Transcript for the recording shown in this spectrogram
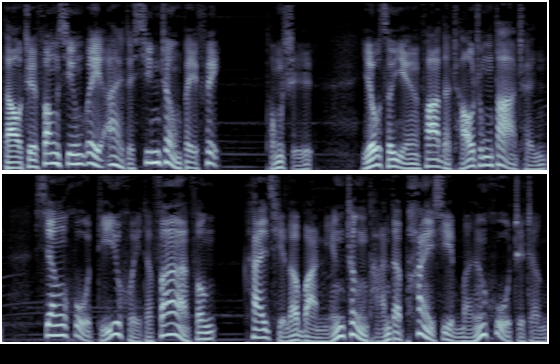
导致方兴未艾的新政被废，同时由此引发的朝中大臣相互诋毁的翻案风，开启了晚明政坛的派系门户之争。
